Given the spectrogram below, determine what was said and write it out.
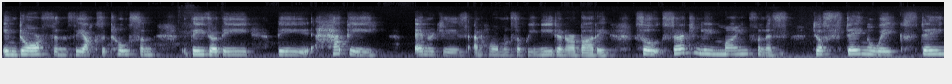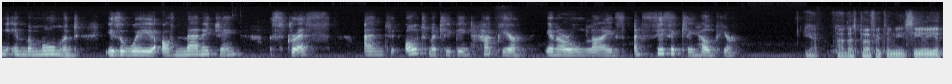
endorphins, the oxytocin. These are the the happy energies and hormones that we need in our body. So certainly mindfulness, just staying awake, staying in the moment is a way of managing stress and ultimately being happier in our own lives and physically healthier. Yeah, no, that's perfect. And you see,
